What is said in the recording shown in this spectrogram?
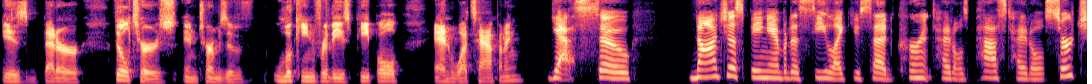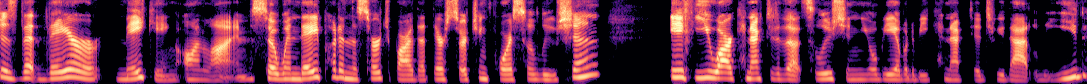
is better filters in terms of looking for these people and what's happening. Yes. So not just being able to see, like you said, current titles, past titles, searches that they're making online. So when they put in the search bar that they're searching for a solution, if you are connected to that solution, you'll be able to be connected to that lead.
